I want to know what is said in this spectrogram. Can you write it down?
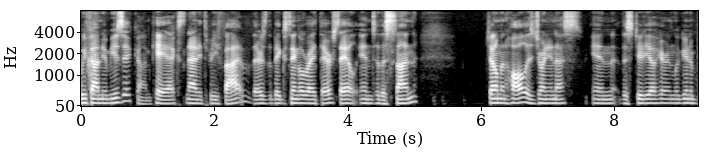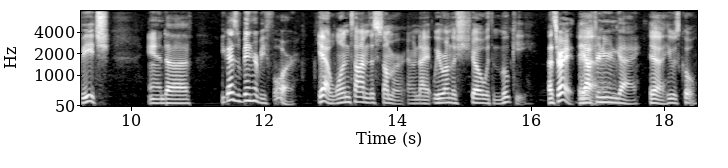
We found new music on KX 93.5. There's the big single right there, Sail into the Sun. Gentlemen Hall is joining us in the studio here in Laguna Beach. And uh, you guys have been here before. Yeah, one time this summer, and I, we were on the show with Mookie. That's right, the Yeah. afternoon guy. Yeah, he was cool.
